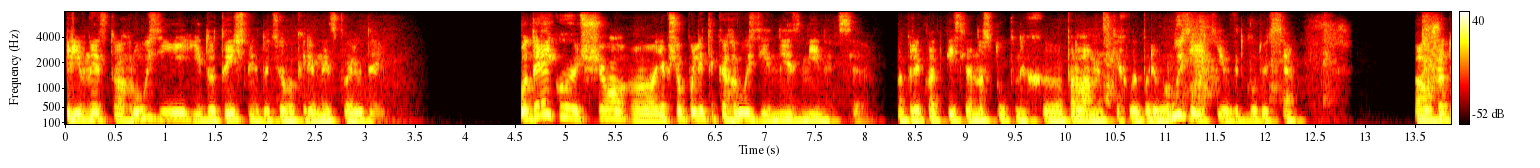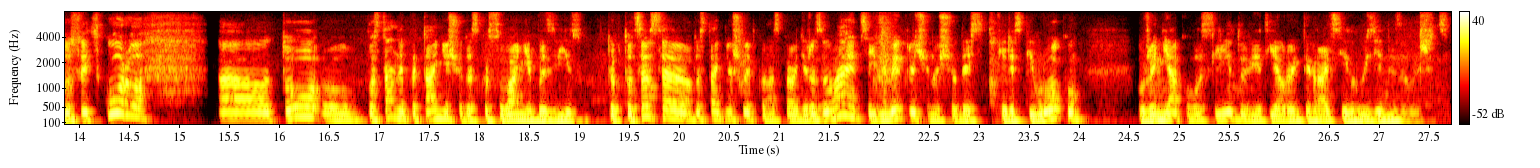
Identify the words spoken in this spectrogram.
керівництва Грузії і дотичних до цього керівництва людей. Подейкують, що е, якщо політика Грузії не зміниться, наприклад, після наступних е, парламентських виборів Грузії, які відбудуться е, вже досить скоро, то е, постане питання щодо скасування безвізу. Тобто, це все достатньо швидко насправді розвивається, і не виключено, що десь через півроку вже ніякого сліду від євроінтеграції Грузії не залишиться.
